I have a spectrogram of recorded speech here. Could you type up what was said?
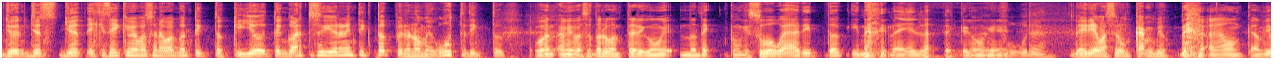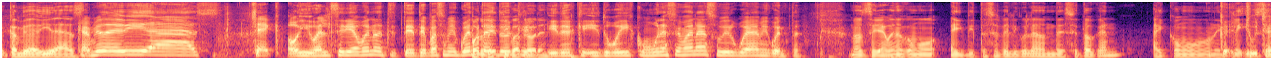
Yo, yo, yo, es que sabéis que me pasa una weá con TikTok, que yo tengo hartos seguidores en TikTok, pero no me gusta TikTok. Bueno, a mí me pasa todo lo contrario, como que, no te- como que subo weá a TikTok y nadie, nadie las pesca, como que Puta. Deberíamos hacer un cambio. hagamos un cambio. Cambio de vidas. Cambio de vidas. Check. Oye, igual sería bueno, te, te, te paso mi cuenta Por y tú, 24 escri- horas. y tú, escri- y tú podís como una semana subir weá a mi cuenta. No, sería bueno como... ¿Has visto esa película donde se tocan? Hay como un Que- eclipse. Chucha,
